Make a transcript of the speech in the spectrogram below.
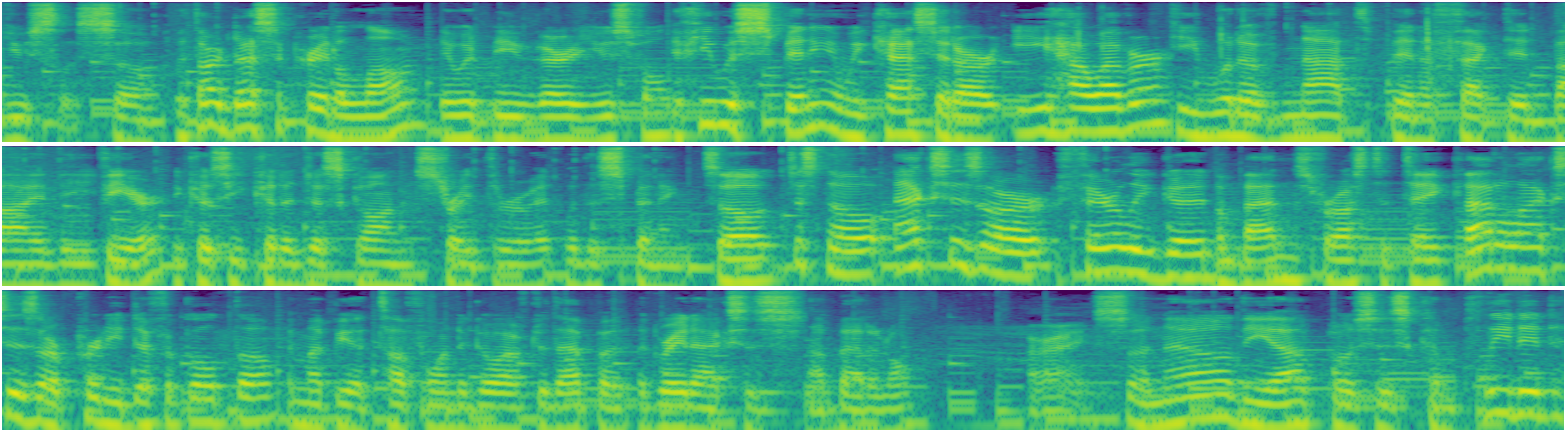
useless. So with our Desecrate alone, it would be very useful. If he was spinning and we casted our E, however, he would have not been affected by the fear because he could have just gone straight through it with his spinning. So just know, axes are fairly good combatants for us to take. Battle axes are pretty difficult though. It might be a tough one to go after that, but a great axe is not bad at all. Alright, so now the outpost is completed.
